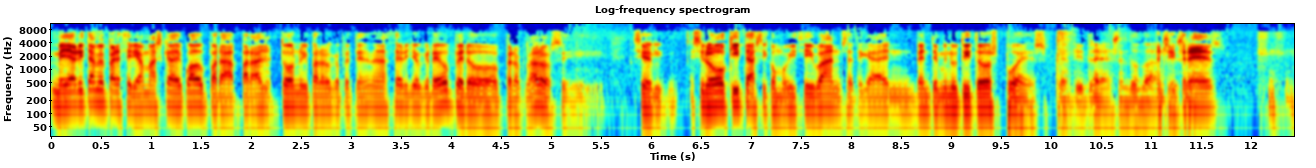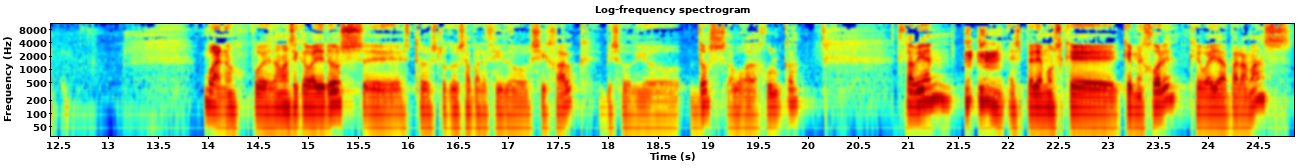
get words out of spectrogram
media horita me parecería más que adecuado para, para el tono y para lo que pretenden hacer, yo creo, pero, pero claro, si, si, el- si luego quitas y como dice Iván, se te queda en 20 minutitos, pues 23 en total. sí, sí. 23. Bueno, pues damas y caballeros, eh, esto es lo que os ha parecido She-Hulk, episodio 2, Abogada Hulka. Está bien, esperemos que, que mejore, que vaya para más.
